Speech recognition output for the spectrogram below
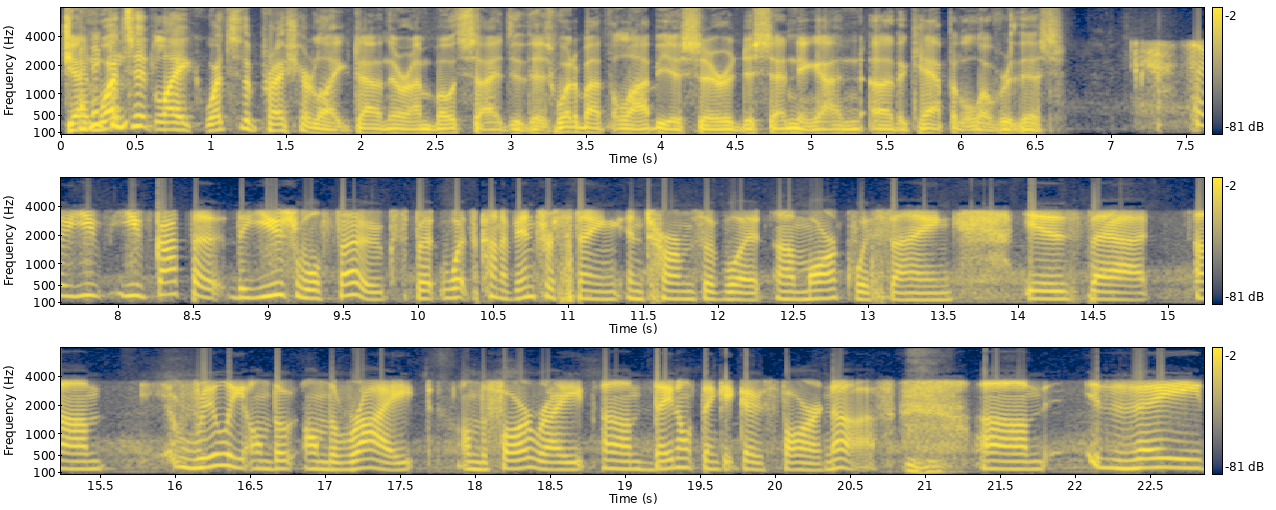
Jen, what's it like? What's the pressure like down there on both sides of this? What about the lobbyists that are descending on uh, the Capitol over this? So you you've got the the usual folks, but what's kind of interesting in terms of what uh, Mark was saying is that. Um, Really, on the on the right, on the far right, um, they don't think it goes far enough. Um, they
